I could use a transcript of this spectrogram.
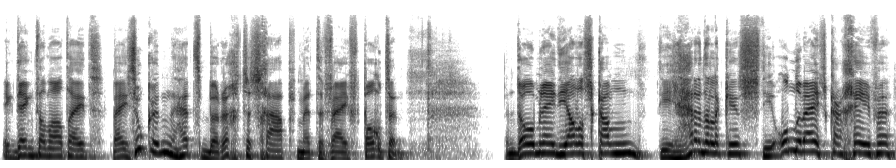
Ik denk dan altijd: wij zoeken het beruchte schaap met de vijf poten. Een dominee die alles kan, die herderlijk is, die onderwijs kan geven,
